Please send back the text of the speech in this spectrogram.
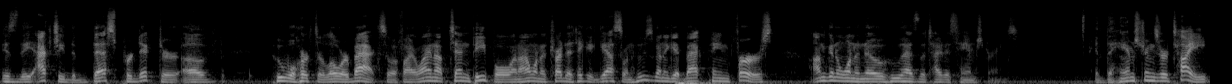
is the actually the best predictor of who will hurt their lower back. So if I line up 10 people and I want to try to take a guess on who's going to get back pain first, I'm going to want to know who has the tightest hamstrings. If the hamstrings are tight,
